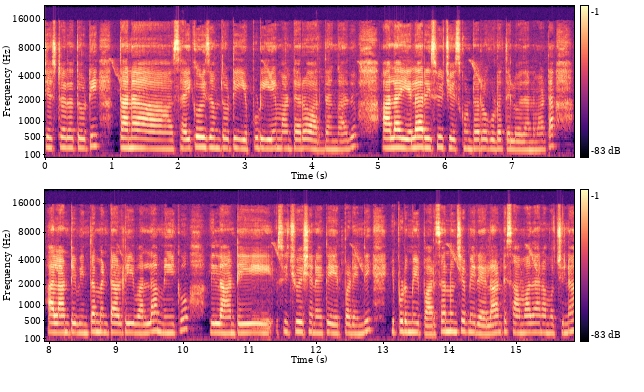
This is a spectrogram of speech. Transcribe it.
చేష్టలతోటి తన సైకోయిజం తోటి ఎప్పుడు ఏమంటారో అర్థం కాదు. అలా ఎలా రిసీవ్ చేసుకుంటారో కూడా తెలియదు అనమాట అలాంటి వింత మెంటాలిటీ వల్ల మీకు ఇలాంటి సిచ్యువేషన్ అయితే ఏర్పడింది. ఇప్పుడు మీ పర్సన్ నుంచి మీరు ఎలాంటి సమాధానం వచ్చినా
